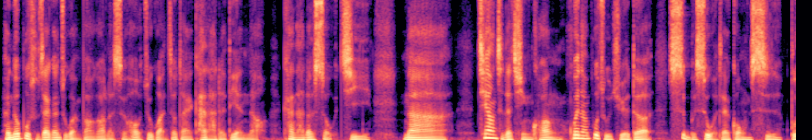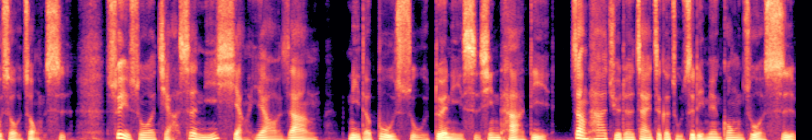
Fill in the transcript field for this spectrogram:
很多部署在跟主管报告的时候，主管都在看他的电脑，看他的手机。那这样子的情况会让部主觉得是不是我在公司不受重视？所以说，假设你想要让你的部属对你死心塌地，让他觉得在这个组织里面工作是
